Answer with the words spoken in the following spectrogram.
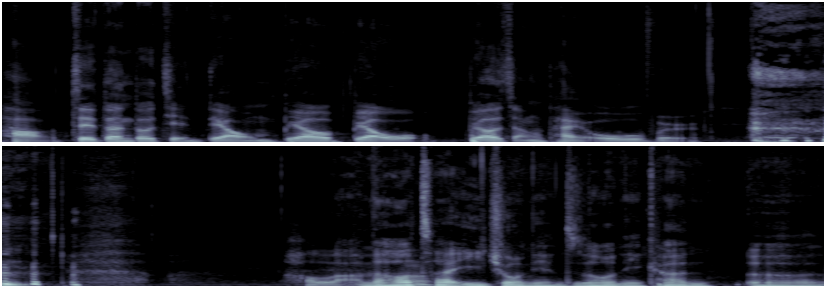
好，这段都剪掉，我们不要不要我不要讲太 over。嗯、好啦，然后在一九年之后，你看，呃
